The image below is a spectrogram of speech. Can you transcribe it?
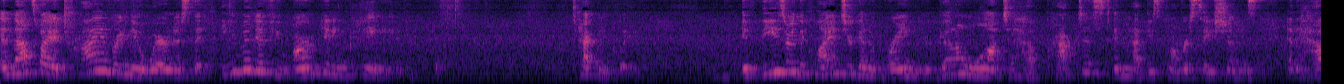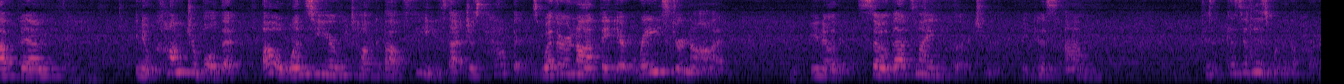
and that's why I try and bring the awareness that even if you aren't getting paid, technically, if these are the clients you're going to bring, you're going to want to have practiced and had these conversations and have them, you know, comfortable that oh, once a year we talk about fees. That just happens, whether or not they get raised or not. You know, so that's my encouragement because um, because it is one of the harder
